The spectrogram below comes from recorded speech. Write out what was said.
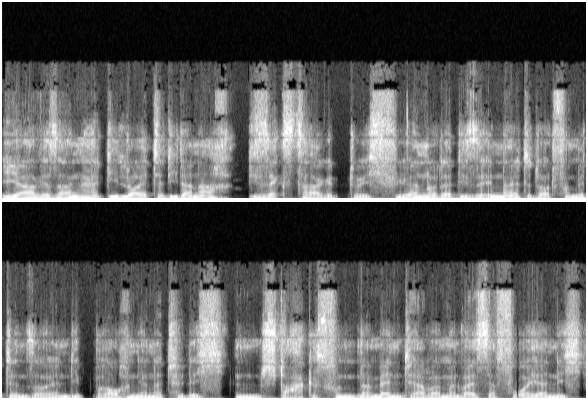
Ja, wir sagen halt, die Leute, die danach die sechs Tage durchführen oder diese Inhalte dort vermitteln sollen, die brauchen ja natürlich ein starkes Fundament, ja, weil man weiß ja vorher nicht,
